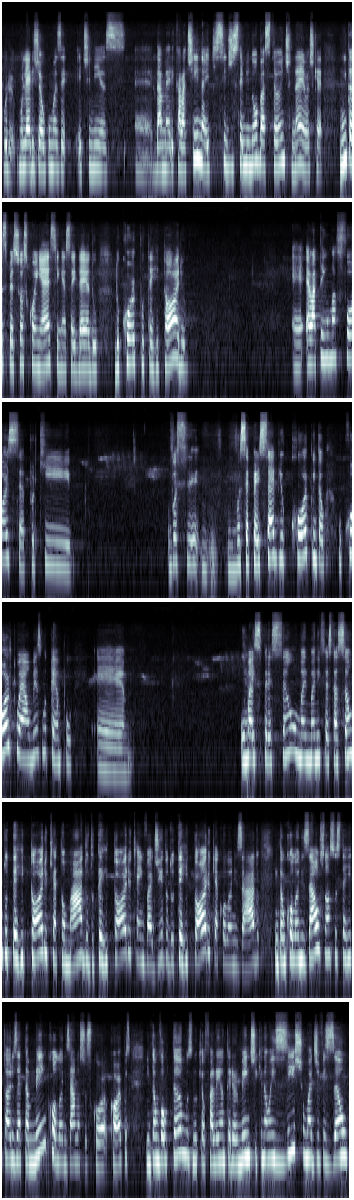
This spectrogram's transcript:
por mulheres de algumas etnias é, da América Latina e que se disseminou bastante, né? Eu acho que é, muitas pessoas conhecem essa ideia do, do corpo território. É, ela tem uma força porque você você percebe o corpo, então o corpo é ao mesmo tempo é, uma expressão, uma manifestação do território que é tomado, do território que é invadido, do território que é colonizado. Então, colonizar os nossos territórios é também colonizar nossos corpos. Então, voltamos no que eu falei anteriormente, que não existe uma divisão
